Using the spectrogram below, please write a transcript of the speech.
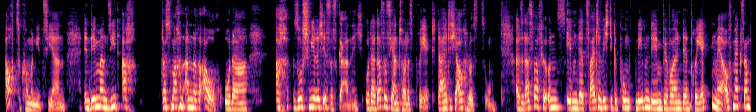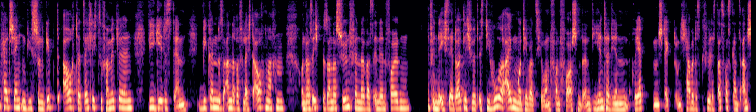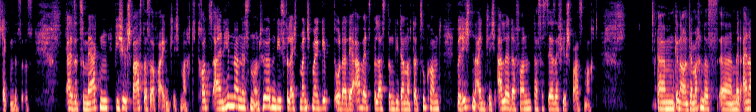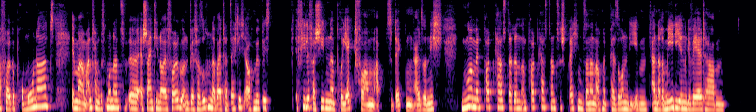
auch zu kommunizieren, indem man sieht, ach, das machen andere auch. Oder ach, so schwierig ist es gar nicht. Oder das ist ja ein tolles Projekt. Da hätte ich auch Lust zu. Also das war für uns eben der zweite wichtige Punkt, neben dem wir wollen den Projekten mehr Aufmerksamkeit schenken, die es schon gibt, auch tatsächlich zu vermitteln, wie geht es denn? Wie können das andere vielleicht auch machen? Und was ich besonders schön finde, was in den Folgen finde ich, sehr deutlich wird, ist die hohe Eigenmotivation von Forschenden, die hinter den Projekten steckt. Und ich habe das Gefühl, dass das was ganz Ansteckendes ist. Also zu merken, wie viel Spaß das auch eigentlich macht. Trotz allen Hindernissen und Hürden, die es vielleicht manchmal gibt oder der Arbeitsbelastung, die dann noch dazukommt, berichten eigentlich alle davon, dass es sehr, sehr viel Spaß macht. Ähm, genau, und wir machen das äh, mit einer Folge pro Monat. Immer am Anfang des Monats äh, erscheint die neue Folge und wir versuchen dabei tatsächlich auch möglichst viele verschiedene Projektformen abzudecken. Also nicht nur mit Podcasterinnen und Podcastern zu sprechen, sondern auch mit Personen, die eben andere Medien gewählt haben,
